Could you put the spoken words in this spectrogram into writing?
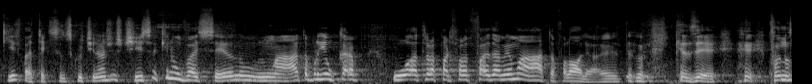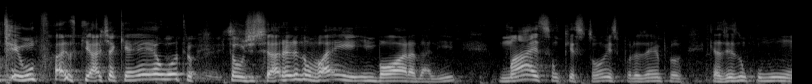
que, vai ter que se discutir na justiça, que não vai ser numa ata, porque o cara, o outro parte fala, faz a mesma ata, fala, olha, quer dizer, quando tem um faz que acha que é, é outro. Então, o judiciário ele não vai embora dali mas são questões, por exemplo, que às vezes não comum,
